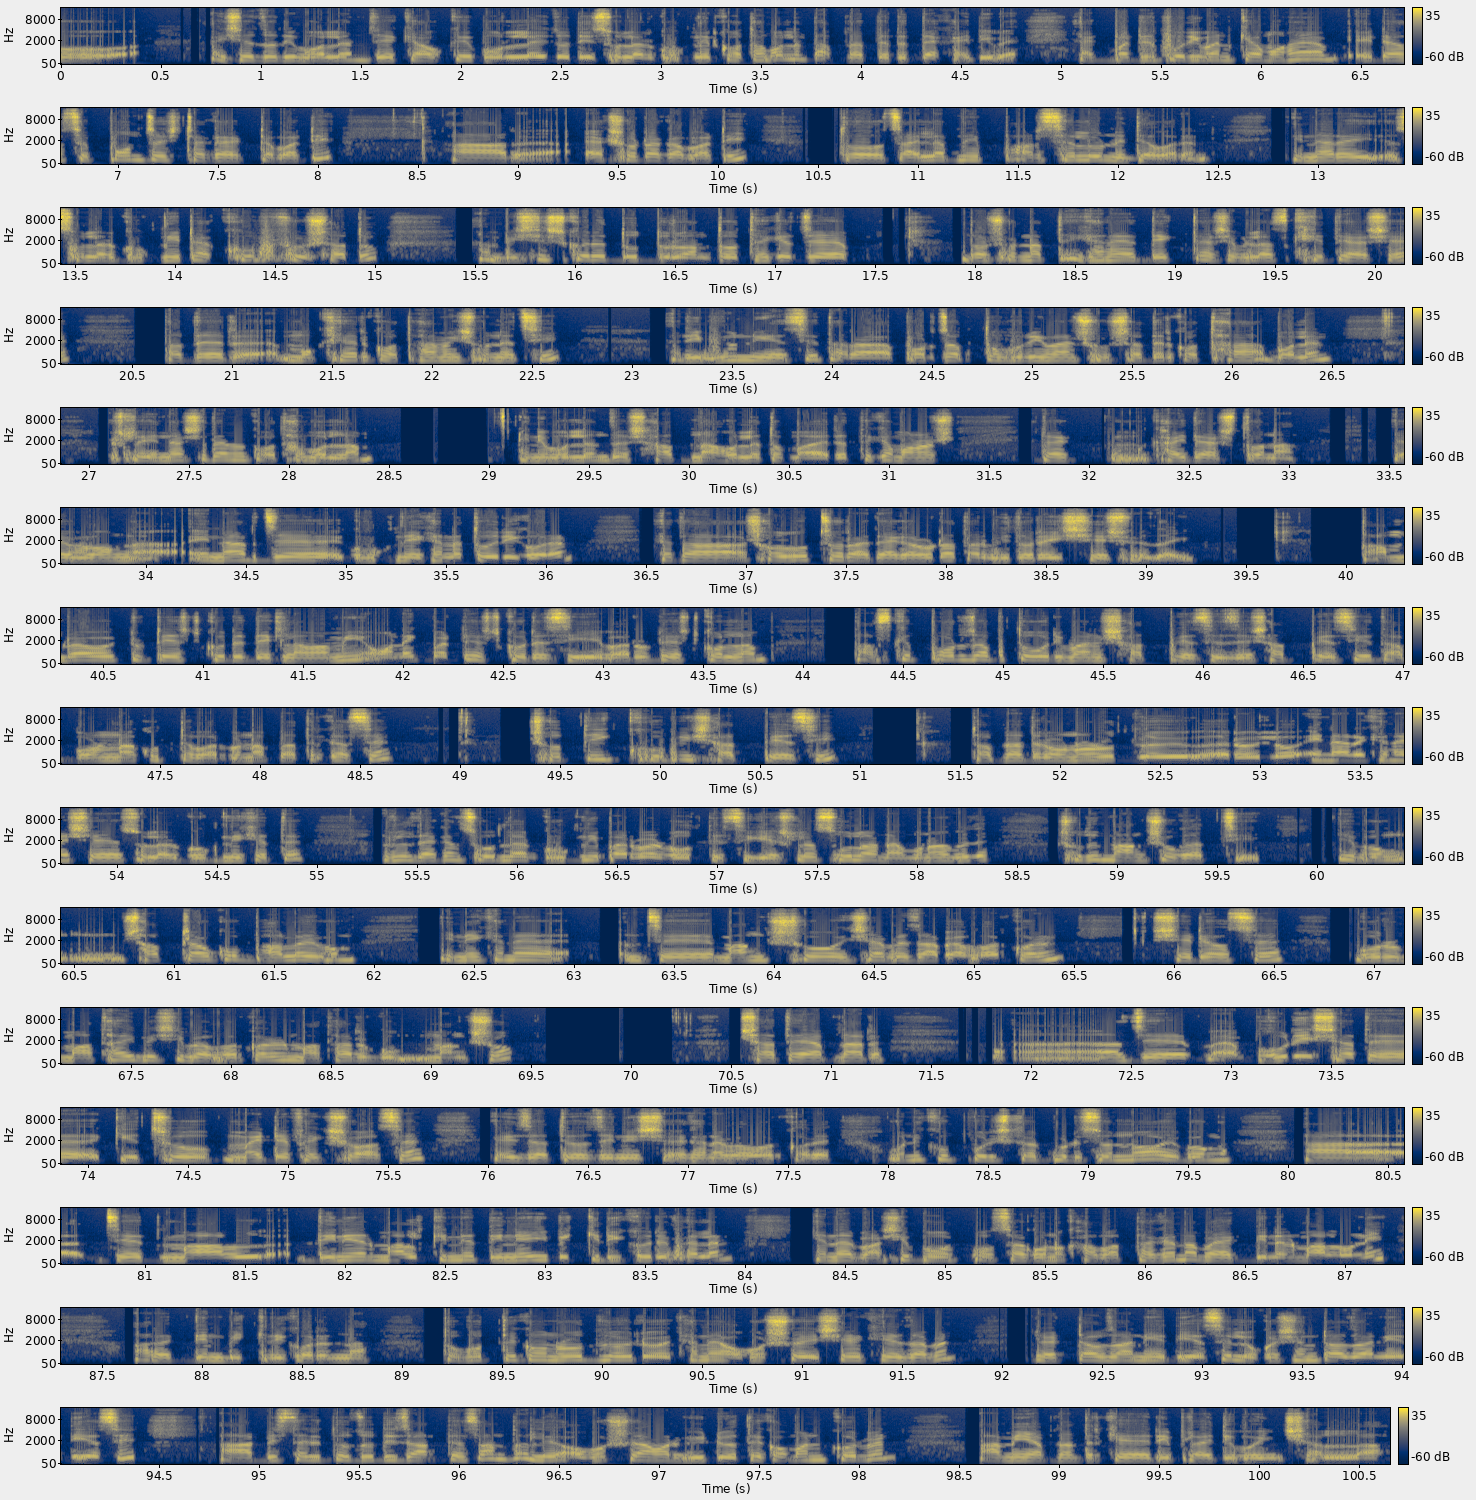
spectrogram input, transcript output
এসে যদি বলেন যে কাউকে বললে যদি সোলার ঘুগনির কথা বলেন, তো আপনাদের দেখাই দিবে। এক বাটির পরিমাণ কেমন হয়? এটা হচ্ছে পঞ্চাশ টাকা একটা বাটি আর একশো টাকা বাটি। তো চাইলে আপনি পার্সেলও নিতে পারেন। ইনার এই সোলার ঘুগনিটা খুব সুস্বাদু। বিশেষ করে দূর দূরান্ত থেকে যে দর্শনার্থী এখানে দেখতে আসে, প্লাস খেতে আসে, তাদের মুখের কথা আমি শুনেছি, রিভিউ নিয়েছি, তারা পর্যাপ্ত পরিমাণ সুস্বাদের কথা বলেন। আসলে এনার সাথে আমি কথা বললাম। ইনি বললেন যে, স্বাদ না হলে তো বাইরে থেকে মানুষ এটা খাইতে আসতো না। এবং এনার যে ঘুগনি এখানে তৈরি করেন, এটা সর্বোচ্চ রাত এগারোটা তার ভিতরেই শেষ হয়ে যায়। আমরাও একটু টেস্ট করে দেখলাম। আমি অনেকবার টেস্ট করেছি, এবারও টেস্ট করলাম। আজকে পর্যাপ্ত পরিমাণ স্বাদ পেয়েছি। যে স্বাদ পেয়েছি তা বর্ণনা করতে পারব না আপনাদের কাছে। সত্যি খুবই স্বাদ পেয়েছি। তো আপনাদের অনুরোধ রইল, এনার এখানে এসে সোলার ঘুগনি খেতে। আসলে দেখেন, সোলার ঘুগনি বারবার বলতেছি আসলে সোলা না, মনে হবে যে শুধু মাংস খাচ্ছি। এবং স্বাদটাও খুব ভালো এবং ইনি এখানে যে মাংস হিসাবে যা ব্যবহার করেন, সেটা হচ্ছে গরুর মাথায় বেশি ব্যবহার করেন, মাথার মাংস। সাথে আপনার যে ভুঁড়ির সাথে কিছু মাইটেফেক্সও আছে, এই জাতীয় জিনিস এখানে ব্যবহার করে। উনি খুব পরিষ্কার পরিচ্ছন্ন এবং যে মাল, দিনের মাল কিনে দিনেই বিক্রি করে ফেলেন। এনার বাসি পচা কোনো খাবার থাকে না বা একদিনের মাল উনি আরেকদিন বিক্রি করেন না। তো প্রত্যেক অনুরোধ রইল এখানে অবশ্যই এসে খেয়ে যাবেন। রেটটাও জানিয়ে দিয়েছি, লোকেশনটাও জানিয়ে দিয়েছি। আর বিস্তারিত যদি জানতে চান তাহলে অবশ্যই আমার ভিডিওতে কমেন্ট করবেন। আমি আপনাদেরকে রিপ্লাই দিব ইনশাল্লাহ।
